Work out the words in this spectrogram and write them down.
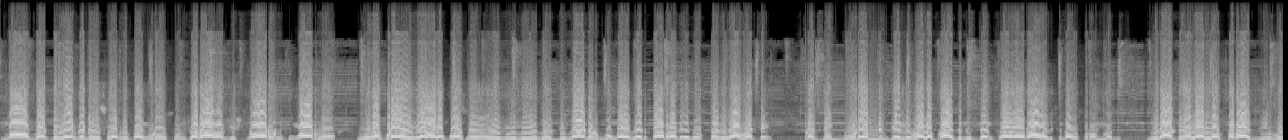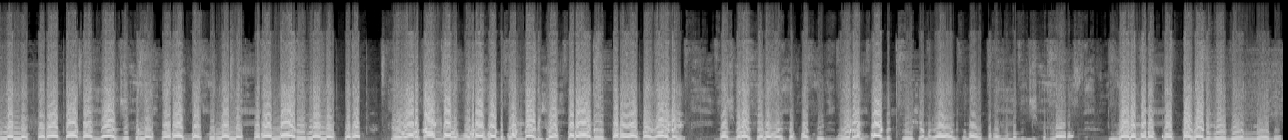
మా భట్టు వెంకటేశ్వర్లు తమ్ముడు సుంత రామకృష్ణ అరుణ్ కుమార్లు వీళ్ళ ప్రయోజనాల కోసమే వీళ్ళు ఏదో డిమాండ్ ముంగల పెడతారు అనేది వస్తుంది కాబట్టి ప్రతి గూడెం నుంచి వెళ్ళి వాళ్ళ ప్రాతినిధ్యం కా- రావాల్సిన అవసరం ఉన్నది. మీరు ఆటోలలో వస్తారా జీబులలో వస్తారా టాటా మ్యాజిక్లు వస్తారా బస్సులలో వస్తారా లారీలలో వస్తారా చివరికి అంబాల బుర్ర పట్టుకొని నడిచి వస్తారా అనే తర్వాత కానీ భద్రాచలం అయితే ప్రతి గూడెం పార్టిసిపేషన్ కావాల్సిన అవసరం ఉన్నది మిత్రులారా. ఇవాళ మనం కొత్తగా అడిగేది ఏం లేదు.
